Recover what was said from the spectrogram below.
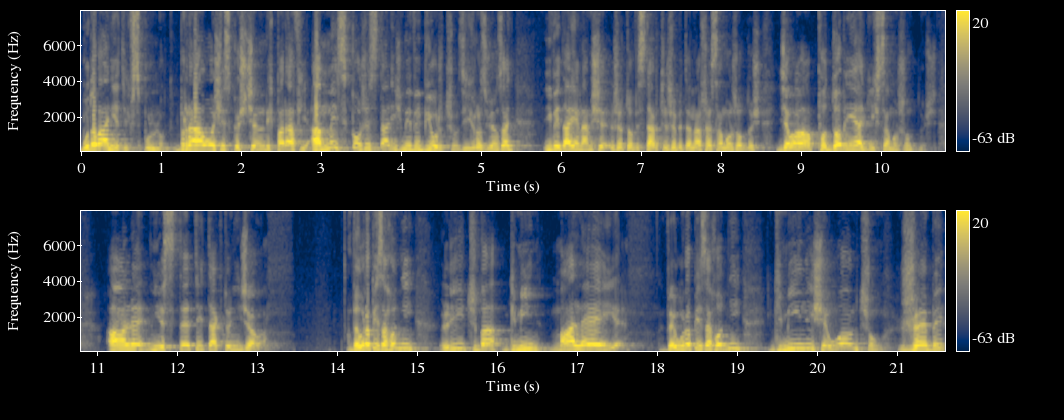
Budowanie tych wspólnot brało się z kościelnych parafii, a my skorzystaliśmy wybiórczo z ich rozwiązań i wydaje nam się, że to wystarczy, żeby ta nasza samorządność działała podobnie jak ich samorządność. Ale niestety tak to nie działa. W Europie Zachodniej liczba gmin maleje. W Europie Zachodniej gminy się łączą, żeby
